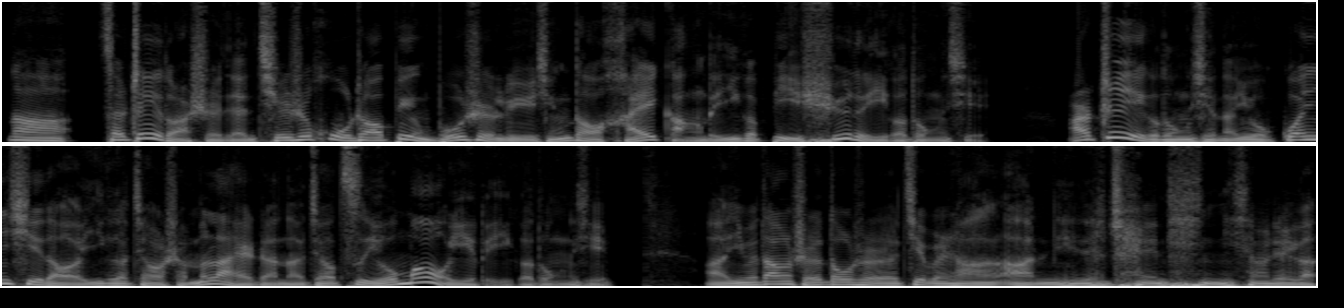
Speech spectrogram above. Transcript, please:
那在这段时间，其实护照并不是旅行到海港的一个必须的一个东西，而这个东西呢又关系到一个叫什么来着呢？叫自由贸易的一个东西啊。因为当时都是基本上啊，你这你你像这个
